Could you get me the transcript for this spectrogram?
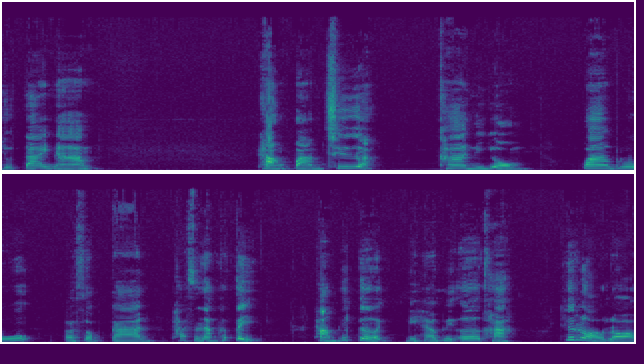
อยู่ใต้น้ำ ทั้งความเชื่อ ค่านิยม ความรู้ ประสบการณ์ ทัศนคติทำให้เกิด behavior ค่ะ ที่หล่อหลอม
